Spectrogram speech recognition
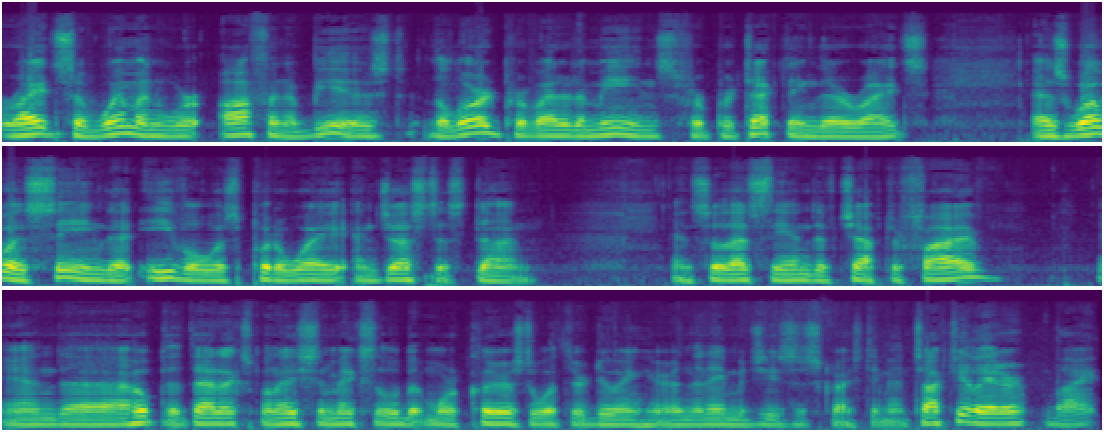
rights of women were often abused, the Lord provided a means for protecting their rights as well as seeing that evil was put away and justice done. And so that's the end of chapter 5. And uh, I hope that that explanation makes it a little bit more clear as to what they're doing here. In the name of Jesus Christ, amen. Talk to you later. Bye.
